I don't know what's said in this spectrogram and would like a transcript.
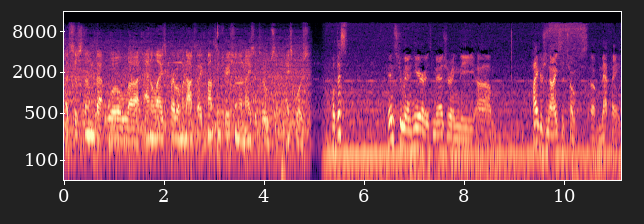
a system that will uh, analyze carbon monoxide concentration and isotopes in ice cores. Well, this instrument here is measuring the um, hydrogen isotopes of methane.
